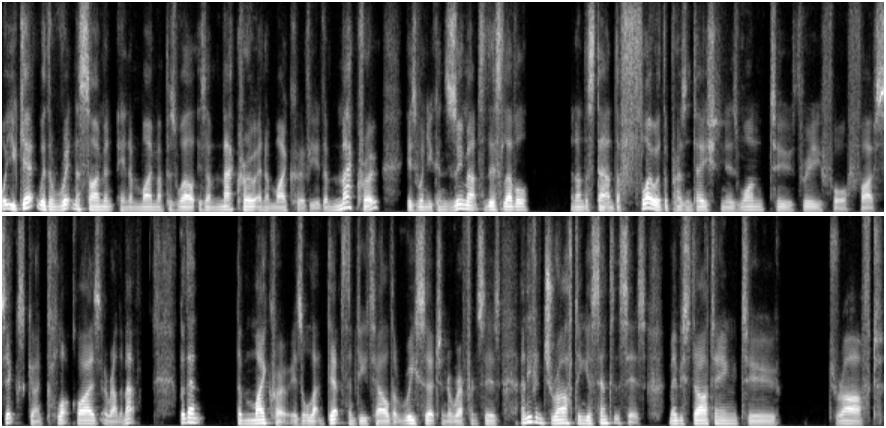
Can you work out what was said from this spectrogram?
What you get with a written assignment in a mind map as well is a macro and a micro view. The macro is when you can zoom out to this level and understand the flow of the presentation is one, two, three, four, five, six, going clockwise around the map. But then the micro is all that depth and detail, the research and the references, and even drafting your sentences. Maybe starting to draft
